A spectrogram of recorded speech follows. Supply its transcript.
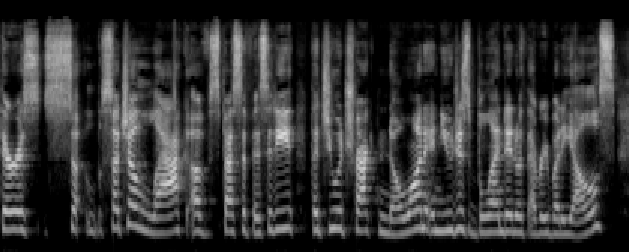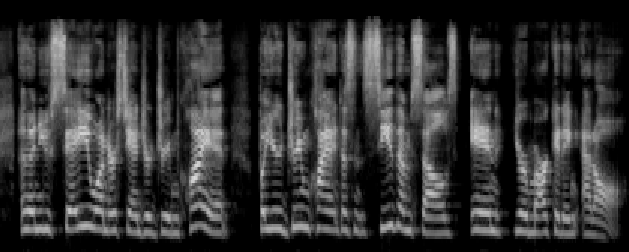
there is such a lack of specificity that you attract no one and you just blend in with everybody else. And then you say you understand your dream client, but your dream client doesn't see themselves in your marketing at all.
